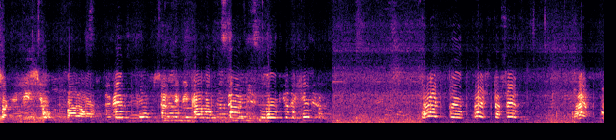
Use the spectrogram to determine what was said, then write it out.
sacrificio para obtener un certificado de disforia de género. ¿Cuánto cuesta ser? ¿Cuánto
